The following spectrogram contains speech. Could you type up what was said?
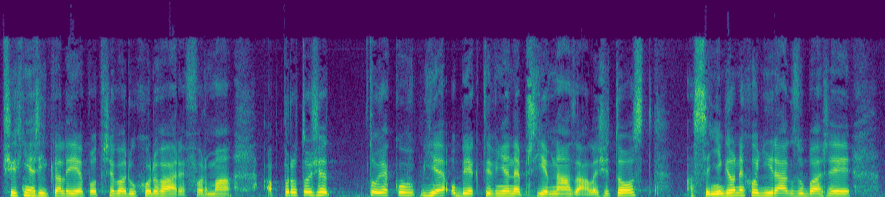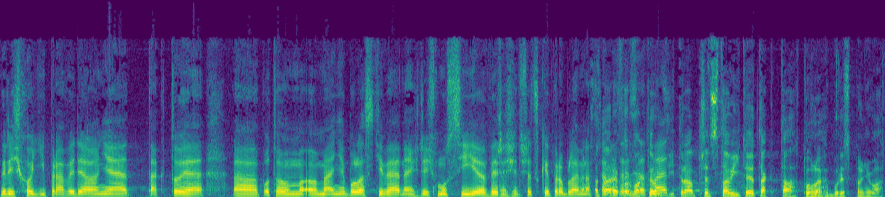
Všichni říkali, je potřeba třeba důchodová reforma. A protože to jako je objektivně nepříjemná záležitost, asi nikdo nechodí rád k zubaři, když chodí pravidelně, tak to je uh, potom méně bolestivé, než když musí vyřešit všechny problémy na A ta reforma, kterou zítra představíte, tak ta tohle bude splňovat.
